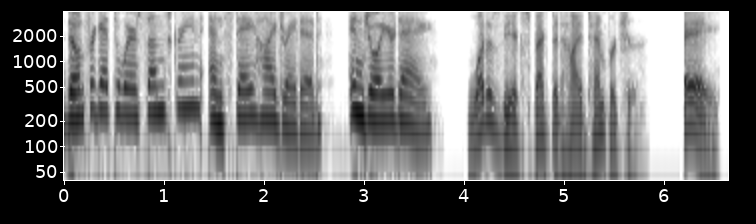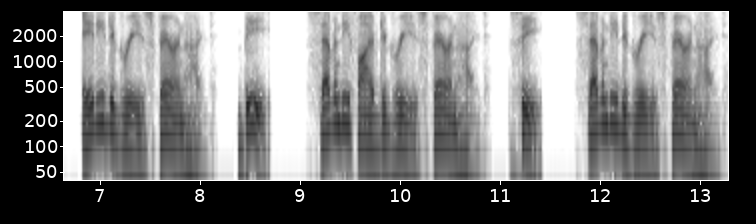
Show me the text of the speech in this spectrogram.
Don't forget to wear sunscreen and stay hydrated. Enjoy your day. What is the expected high temperature? A. 80 degrees Fahrenheit. B. 75 degrees Fahrenheit. C. 70 degrees Fahrenheit.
